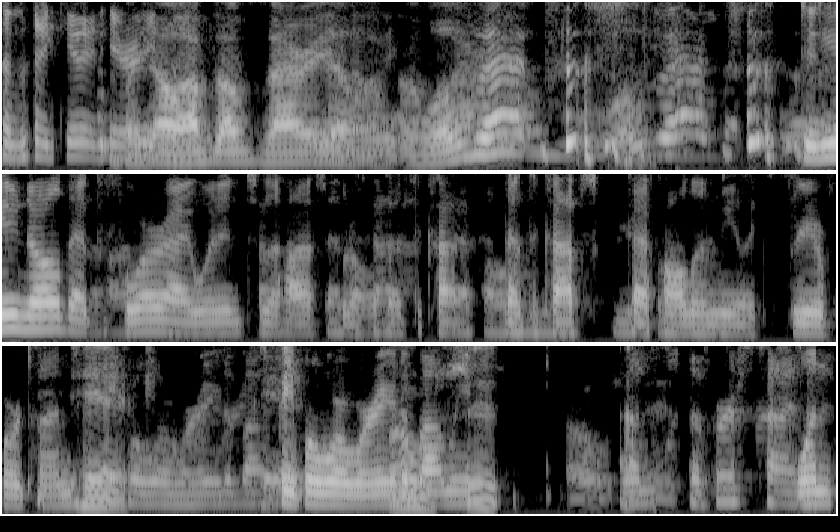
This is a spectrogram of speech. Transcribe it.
I'm like, you didn't hear anything. Oh, I'm, I'm sorry. Um, what was that? what was that? Did you know that before I went into the hospital, that the cop, that the cops got called on me like three or four times? People were worried about. People were worried oh, about me. Shit. Oh, when the first time, when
